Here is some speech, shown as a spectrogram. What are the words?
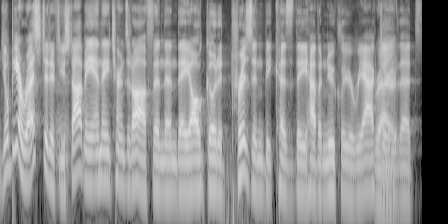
"You'll be arrested if you stop me." And then he turns it off, and then they all go to prison because they have a nuclear reactor. Right. That's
